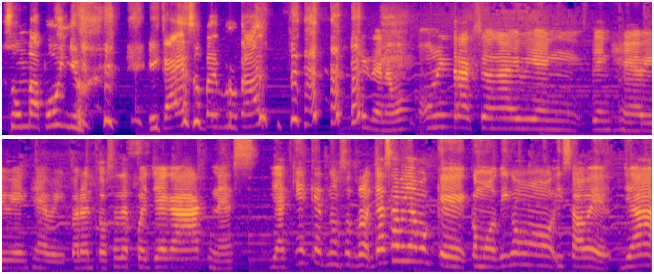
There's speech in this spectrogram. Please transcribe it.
zumba puño y cae súper brutal. Tenemos una interacción ahí bien, bien heavy, bien heavy. Pero entonces después llega Agnes. Y aquí es que nosotros ya sabíamos que, como dijo Isabel, ya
